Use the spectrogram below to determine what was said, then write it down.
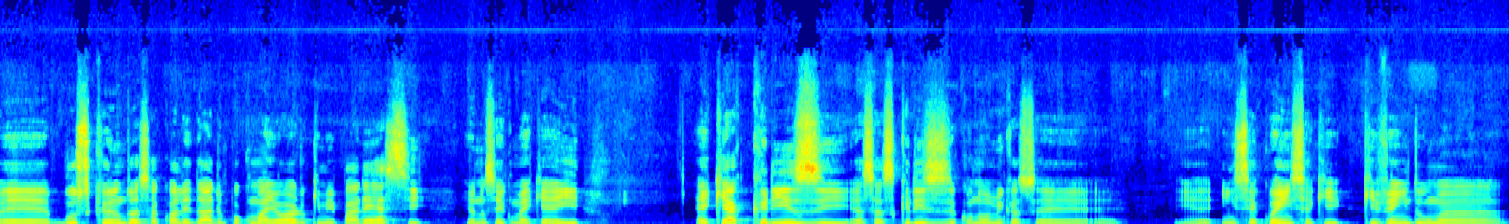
é, buscando essa qualidade um pouco maior. O que me parece, eu não sei como é que é aí, é que a crise, essas crises econômicas é, em sequência que, que vem de uma,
